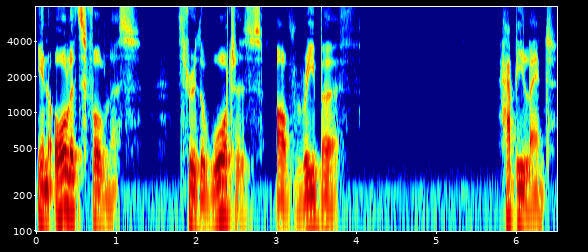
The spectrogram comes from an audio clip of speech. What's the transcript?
in all its fullness through the waters of rebirth. Happy Lent.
